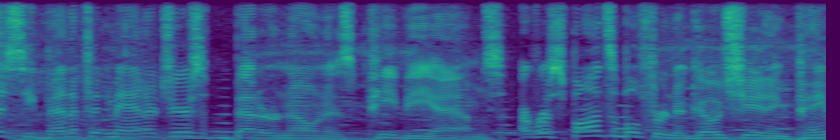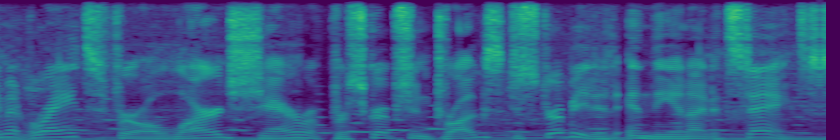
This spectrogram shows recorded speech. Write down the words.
Pharmacy benefit managers, better known as PBMs, are responsible for negotiating payment rates for a large share of prescription drugs distributed in the United States.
